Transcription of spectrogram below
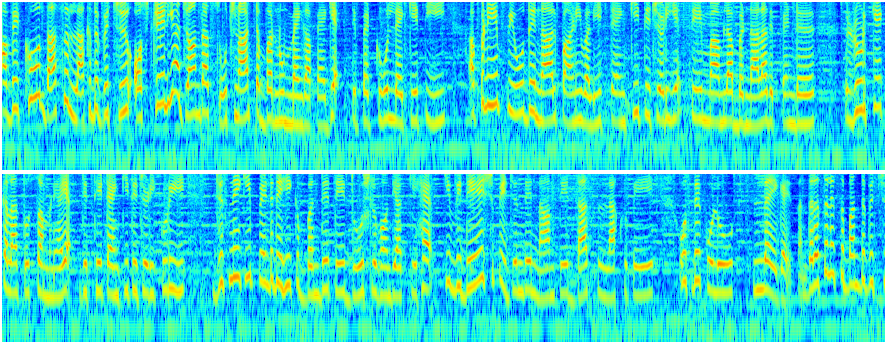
ਆ ਵੇਖੋ 10 ਲੱਖ ਦੇ ਵਿੱਚ ਆਸਟ੍ਰੇਲੀਆ ਜਾਣ ਦਾ ਸੋਚਣਾ ਟੱਬਰ ਨੂੰ ਮਹਿੰਗਾ ਪੈ ਗਿਆ ਤੇ ਪੈਟਰੋਲ ਲੈ ਕੇ ਧੀ ਆਪਣੇ ਪਿਓ ਦੇ ਨਾਲ ਪਾਣੀ ਵਾਲੀ ਟੈਂਕੀ ਤੇ ਚੜੀ ਹੈ ਤੇ ਮਾਮਲਾ ਬਰਨਾਲਾ ਦੇ ਪਿੰਡ ਰੁੜਕੇ ਕਲਾਂ ਤੋਂ ਸਾਹਮਣੇ ਆਇਆ, ਜਿੱਥੇ ਟੈਂਕੀ ਤੇ ਚੜੀ ਕੁੜੀ ਜਿਸ ਨੇ ਕਿ ਪਿੰਡ ਦੇ ਹੀ ਇੱਕ ਬੰਦੇ ਤੇ ਦੋਸ਼ ਲਗਾਉਂਦਿਆਂ ਕਿਹਾ ਕਿ ਵਿਦੇਸ਼ ਭੇਜਣ ਦੇ ਨਾਮ ਤੇ 10 ਲੱਖ ਰੁਪਏ ਉਸ ਦੇ ਕੋਲੋਂ ਲਏ ਗਏ ਸਨ। ਦਰਅਸਲ ਇਸ ਸਬੰਧ ਵਿੱਚ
